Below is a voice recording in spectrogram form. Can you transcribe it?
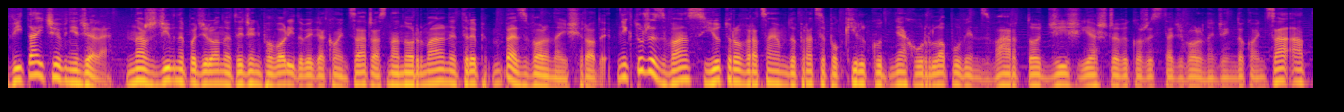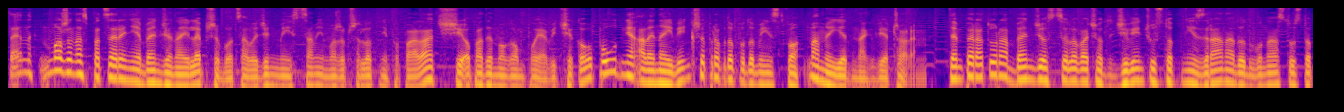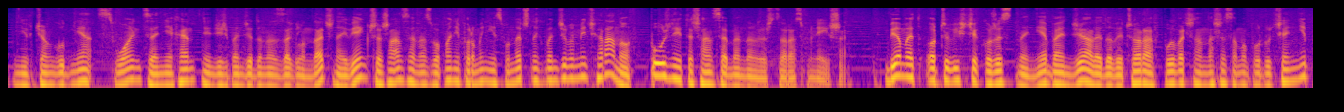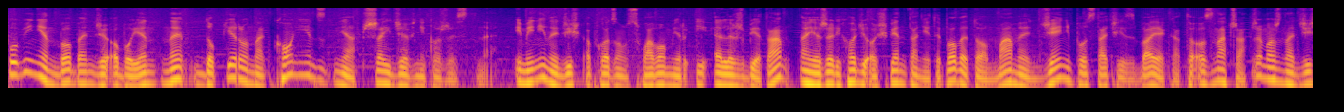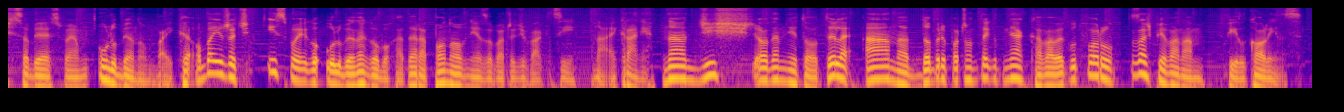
Witajcie w niedzielę. Nasz dziwny podzielony tydzień powoli dobiega końca, czas na normalny tryb bez wolnej środy. Niektórzy z Was jutro wracają do pracy po kilku dniach urlopu, więc warto dziś jeszcze wykorzystać wolny dzień do końca, a ten może na spacery nie będzie najlepszy, bo cały dzień miejscami może przelotnie popadać, opady mogą pojawić się koło południa, ale największe prawdopodobieństwo mamy jednak wieczorem. Temperatura będzie oscylować od 9 stopni z rana do 12 stopni w ciągu dnia, słońce niechętnie dziś będzie do nas zaglądać, największe szanse na złapanie promieni słonecznych będziemy mieć rano, później te szanse będą już coraz mniejsze. Biometr oczywiście korzystny nie będzie, ale do wieczora wpływać na nasze samopoczucie nie powinien, bo będzie obojętny, dopiero na koniec dnia przejdzie w niekorzystne. Imieniny dziś obchodzą Sławomir i Elżbieta, a jeżeli chodzi o święta nietypowe, to mamy Dzień Postaci z bajek, a to oznacza, że można dziś sobie swoją ulubioną bajkę obejrzeć i swojego ulubionego bohatera ponownie zobaczyć w akcji na ekranie. Na dziś ode mnie to tyle, a na dobry początek dnia kawałek utworu zaśpiewa nam Phil Collins.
